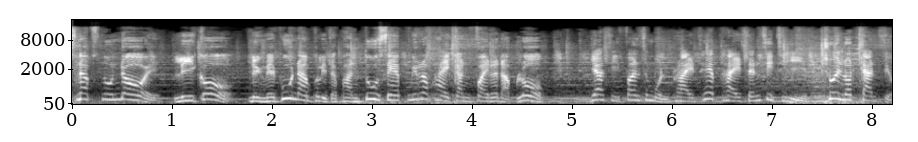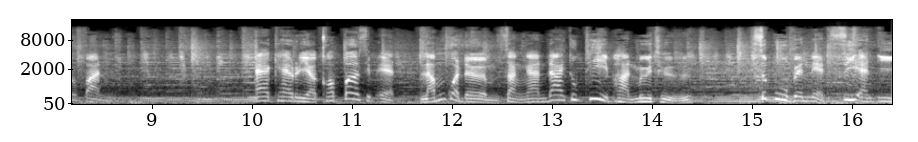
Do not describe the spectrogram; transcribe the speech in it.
สนับสนุนโดยลีโก้หนึ่งในผู้นำผลิตภัณฑ์ตู้เซฟนิรภัยกันไฟระดับโลก ยาสีฟันสมุนไพรเทพไทยเซนซิทีฟช่วยลดการเสียวฟัน Air Carrier Copper 11 ล้ำกว่าเดิมสั่งงานได้ทุกที่ผ่านมือถือ สบู่เบนเน็ต CNE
